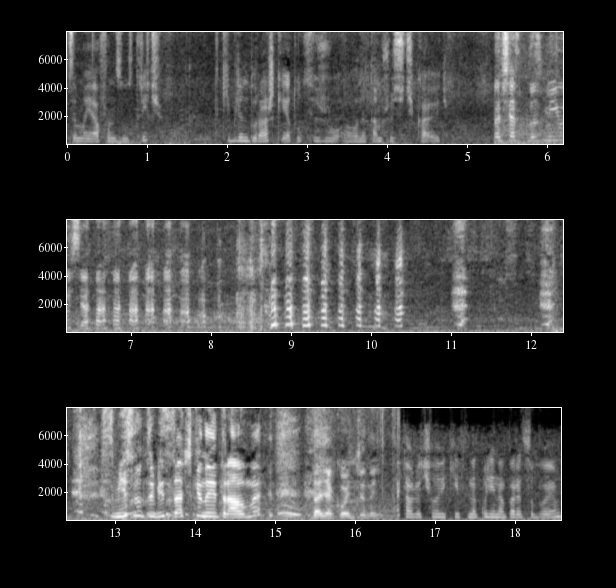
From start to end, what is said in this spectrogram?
Це моя фан-зустріч. Такі, блін, дурашки, я тут сижу, а вони там щось чекають. Я зараз досміюся. Смішно тобі з Сашкиної травми. Да, я кончений. Ставлю чоловіків на коліна перед собою.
